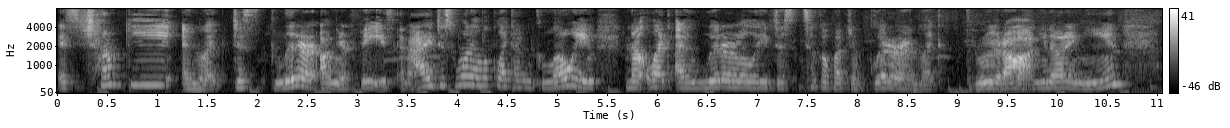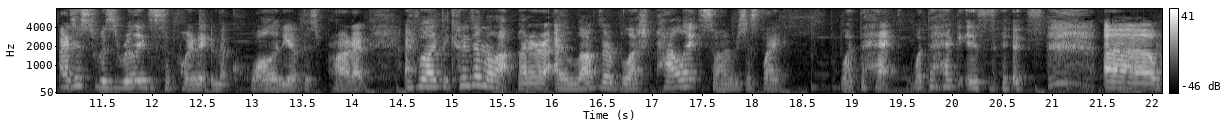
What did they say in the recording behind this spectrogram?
It's chunky and like just glitter on your face. And I just want to look like I'm glowing, not like I literally just took a bunch of glitter and like threw it on. You know what I mean? I just was really disappointed in the quality of this product. I feel like they could have done a lot better. I love their blush palette, so I was just like, what the heck? What the heck is this? Um,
